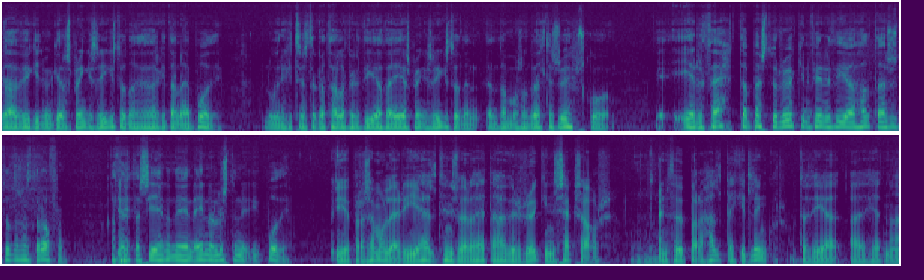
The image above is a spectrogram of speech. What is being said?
já við getum ekki að sprengja sér ríkistofna þegar það er ekkert annað í bóði. Nú er ekki sérstaklega að tala fyrir því að það er að sprengja sér ríkistofna en, en það má svona velta þessu upp sko. Eru þetta bestu rökin fyrir því að halda þessu stjórnarsamstar áfram? Að Ég... þetta sé einhvern veginn eina lustunni í bóði? Ég er bara sammálegar, ég held hins vegar að þetta hafi verið raukin í sex ár mm -hmm. en þau bara halda ekkit lengur út af því að, að hérna,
